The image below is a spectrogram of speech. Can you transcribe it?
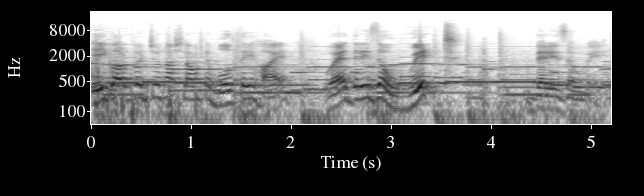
এই গল্পের জন্য আসলে আমাকে বলতেই হয় way there is a wit there is a way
